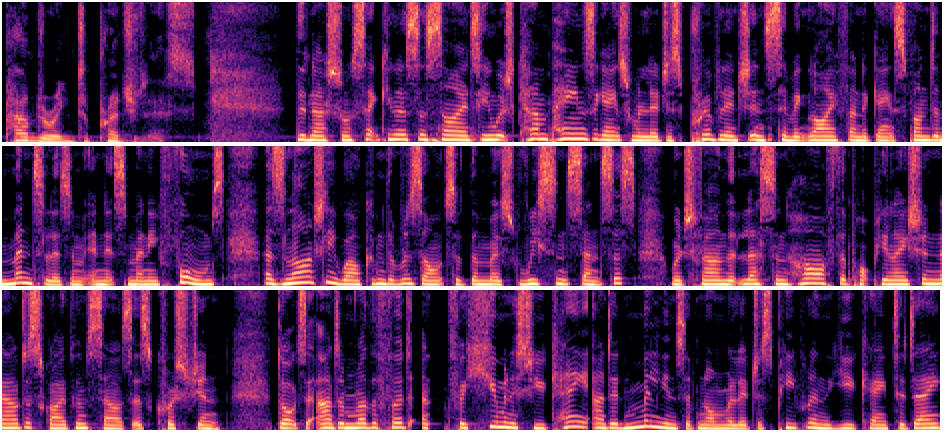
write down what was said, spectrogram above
pandering to prejudice. The National Secular Society, which campaigns against religious privilege in civic life and against fundamentalism in its many forms, has largely welcomed the results of the most recent census, which found that less than half the population now describe themselves as Christian. Dr. Adam Rutherford uh, for Humanist UK added millions of non religious people in the UK today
